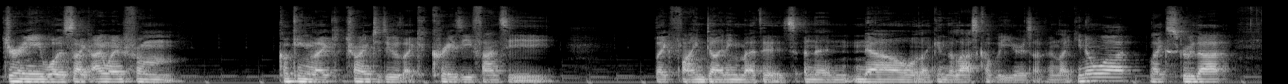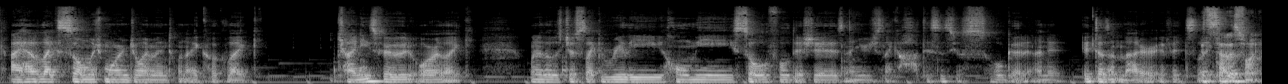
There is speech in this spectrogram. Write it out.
journey was like I went from cooking like trying to do like crazy fancy like fine dining methods and then now like in the last couple of years I've been like you know what like screw that I have like so much more enjoyment when I cook like Chinese food or like one of those just like really homey soulful dishes and you're just like oh this is just so good and it, it doesn't matter if it's like It's satisfying.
